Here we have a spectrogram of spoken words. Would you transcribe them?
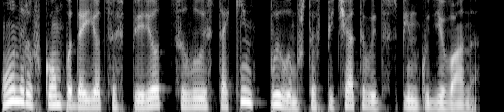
Он рывком подается вперед, целуя с таким пылом, что впечатывает в спинку дивана.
